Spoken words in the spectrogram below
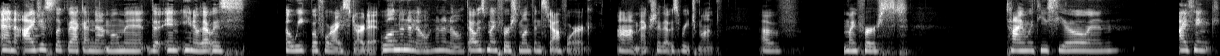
and I just look back on that moment. The in you know that was a week before I started. Well, no, no, no, no, no, no. That was my first month in staff work. Um, actually, that was Reach Month of my first time with UCO, and I think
